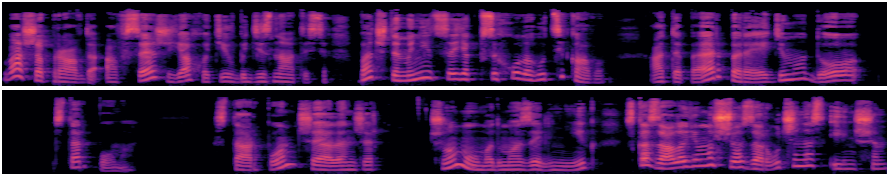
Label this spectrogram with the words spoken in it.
Ваша правда, а все ж я хотів би дізнатися. Бачите, мені це як психологу цікаво. А тепер перейдемо до Старпома. Старпом Челенджер. Чому мадемуазель Нік сказала йому, що заручена з іншим?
